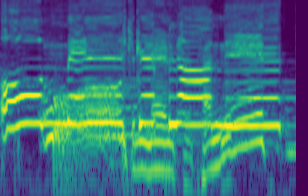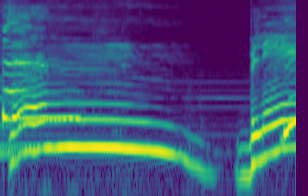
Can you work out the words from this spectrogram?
Og Melkeplaneten ble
